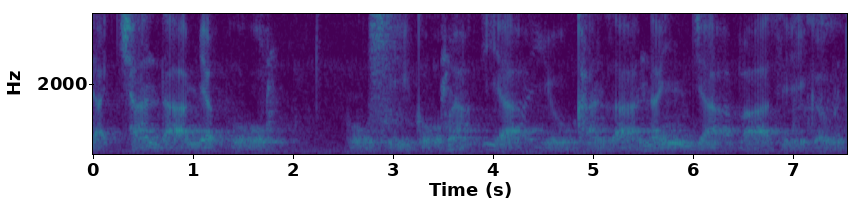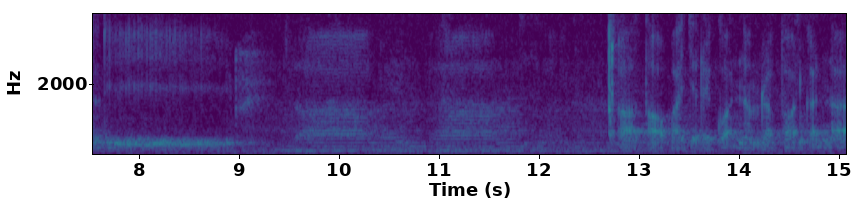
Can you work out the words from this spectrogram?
တချမ်းသာမြတ်ကို ကိုယ်စီကိုယ်မှရယူခံစားနိုင်ကြပါစေကုန်တည်းอ่าต่อไปจะได้กวดนำรับพรกันนะ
